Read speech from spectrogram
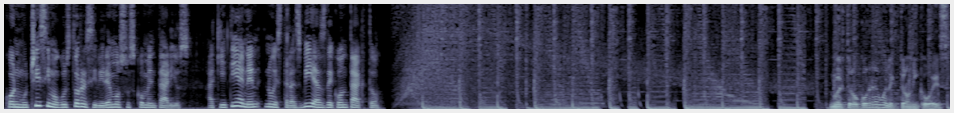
Con muchísimo gusto recibiremos sus comentarios. Aquí tienen nuestras vías de contacto. Nuestro correo electrónico es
